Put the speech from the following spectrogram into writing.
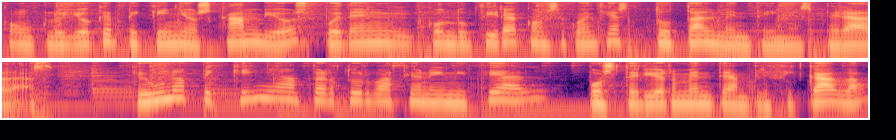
concluyó que pequeños cambios pueden conducir a consecuencias totalmente inesperadas, que una pequeña perturbación inicial, posteriormente amplificada,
